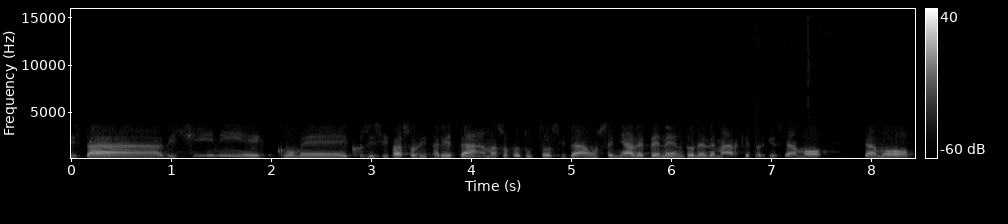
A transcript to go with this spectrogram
si sta vicini e come così si fa solidarietà, ma soprattutto si dà un segnale venendo nelle Marche perché siamo, siamo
